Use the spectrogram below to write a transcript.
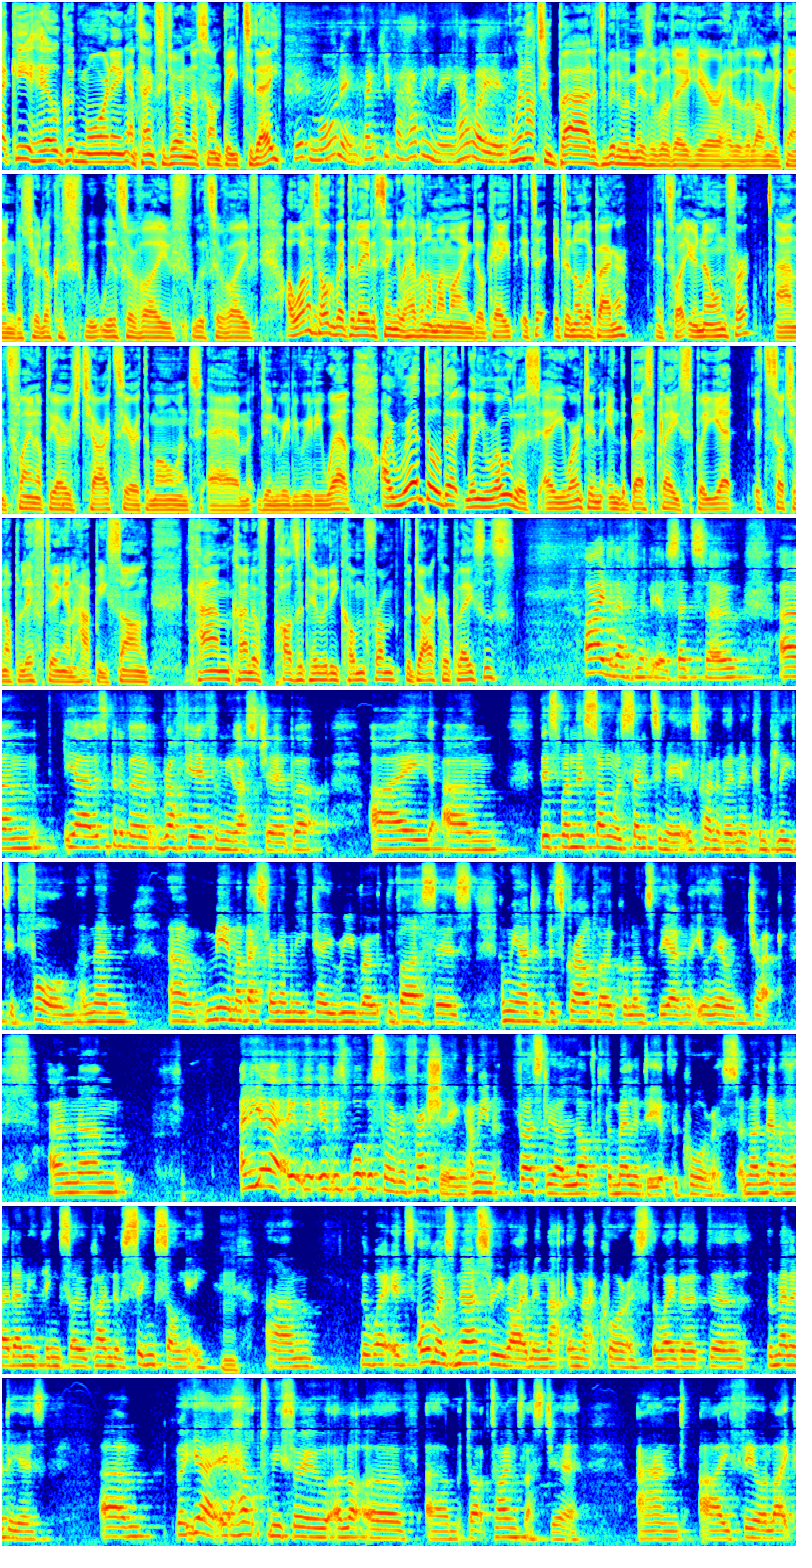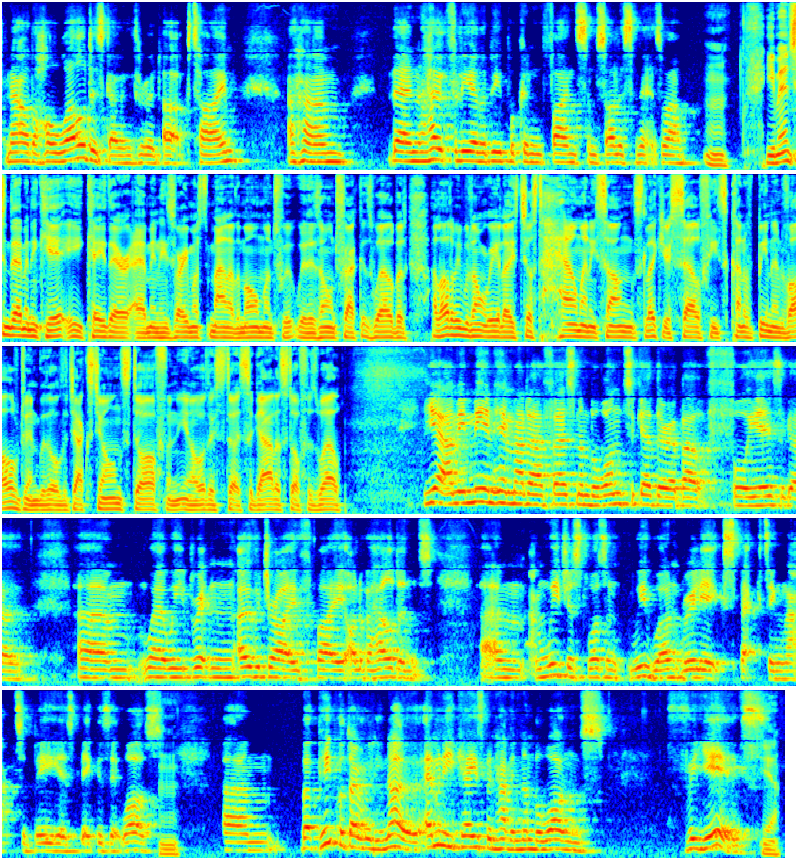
Becky Hill, good morning, and thanks for joining us on Beat today. Good morning. Thank you for having me. How are you? We're not too bad. It's a bit of a miserable day here ahead of the long weekend, but sure, look, we, will survive. We'll survive. I want to talk about the latest single, Heaven on My Mind, okay? It's, a, it's another banger. It's what you're known for, and it's flying up the Irish charts here at the moment, um, doing really, really well. I read though that when you wrote it, uh, you weren't in, in the best place, but yet it's such an uplifting and happy song. Can kind of positivity come from the darker places? I'd definitely have said so. Um, yeah, it was a bit of a rough year for me last year, but I um, this when this song was sent to me, it was kind of in a completed form, and then um, me and my best friend MNEK rewrote the verses and we added this crowd vocal onto the end that you'll hear in the track. And um, and yeah, it, it was what was so refreshing. I mean, firstly, I loved the melody of the chorus, and I'd never heard anything so kind of sing-songy. Mm. The way it's almost nursery rhyme in that in that chorus, the way the the, the melody is. Um, but yeah, it helped me through a lot of um, dark times last year. And I feel like now the whole world is going through a dark time. Um, then hopefully other people can find some solace in it as well. Mm. You mentioned MNEK there. I mean, he's very much man of the moment with, with, his own track as well. But a lot of people don't realise just how many songs, like yourself, he's kind of been involved in with all the Jax Jones stuff and you know other st- Sigala stuff as well. Yeah, I mean, me and him had our first number one together about four years ago um, where we'd written Overdrive by Oliver Heldens. Um, and we just wasn't, we weren't really expecting that to be as big as it was. Mm. Um, but people don't really know. MNEK's been having number ones for years. Yeah.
